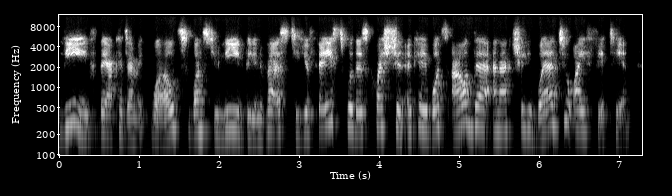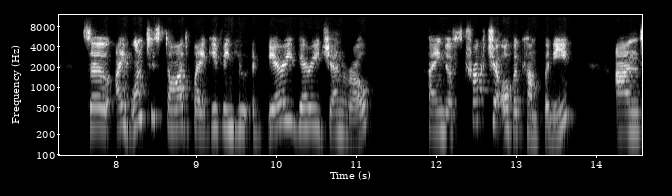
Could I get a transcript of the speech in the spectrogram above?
leave the academic world, once you leave the university, you're faced with this question, okay, what's out there and actually where do I fit in? So I want to start by giving you a very, very general kind of structure of a company. And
